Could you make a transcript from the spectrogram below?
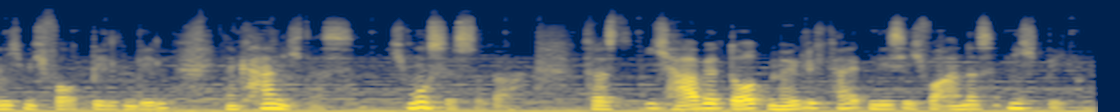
Wenn ich mich fortbilden will, dann kann ich das. Ich muss es sogar. Das heißt, ich habe dort Möglichkeiten, die sich woanders nicht bieten.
